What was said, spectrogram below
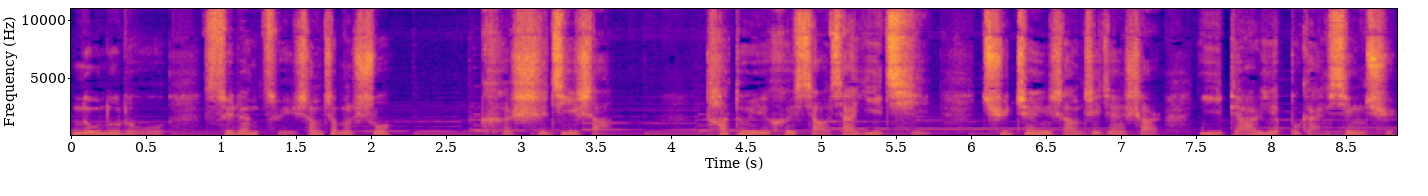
努努鲁虽然嘴上这么说，可实际上，他对和小夏一起去镇上这件事儿一点儿也不感兴趣。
